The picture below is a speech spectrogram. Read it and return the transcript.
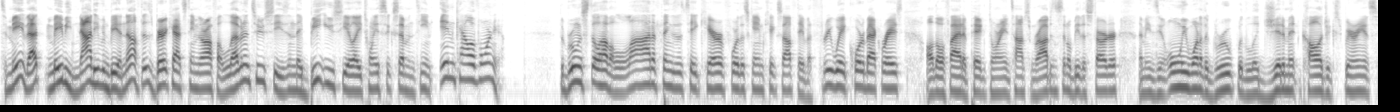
to me, that maybe not even be enough. This Bearcats team, they're off 11 and 2 season. They beat UCLA 26 17 in California. The Bruins still have a lot of things to take care of before this game kicks off. They have a three way quarterback race. Although, if I had to pick, Dorian Thompson Robinson will be the starter. I mean, he's the only one of the group with legitimate college experience.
